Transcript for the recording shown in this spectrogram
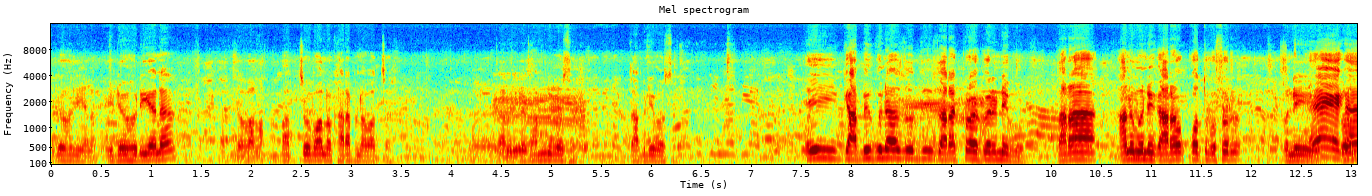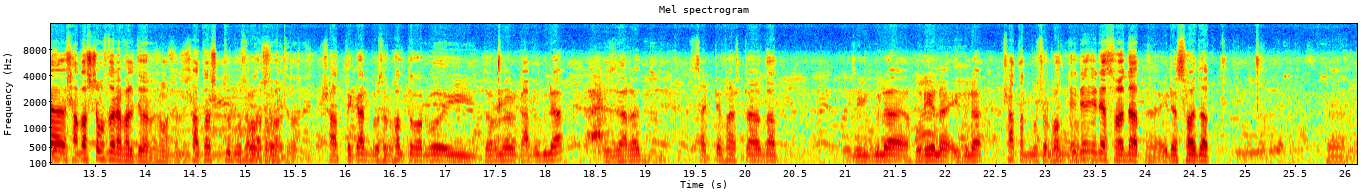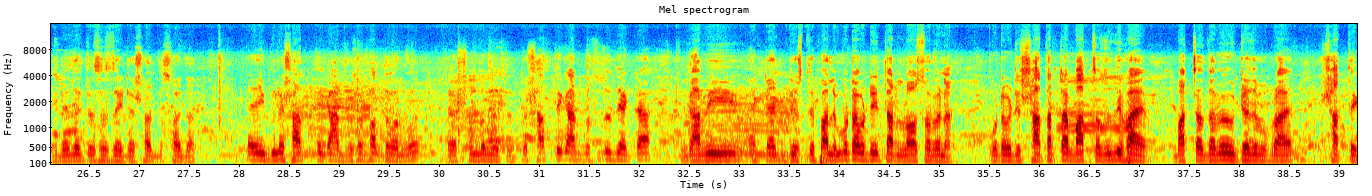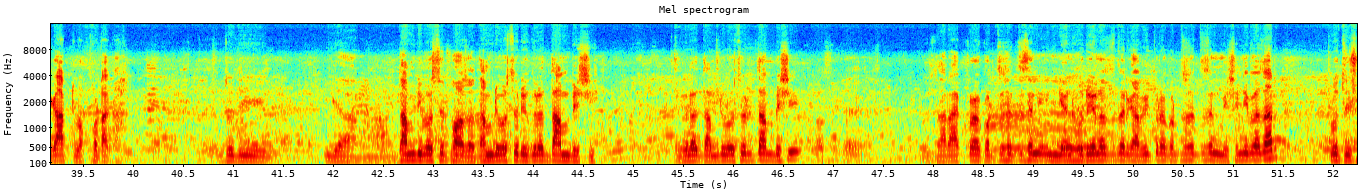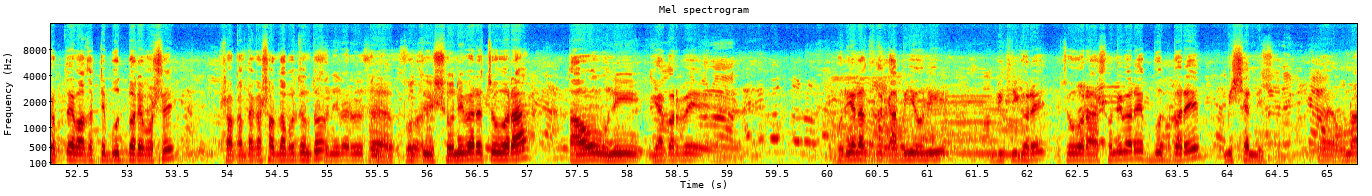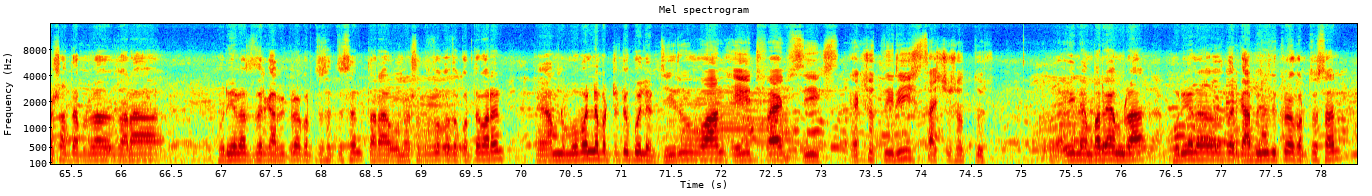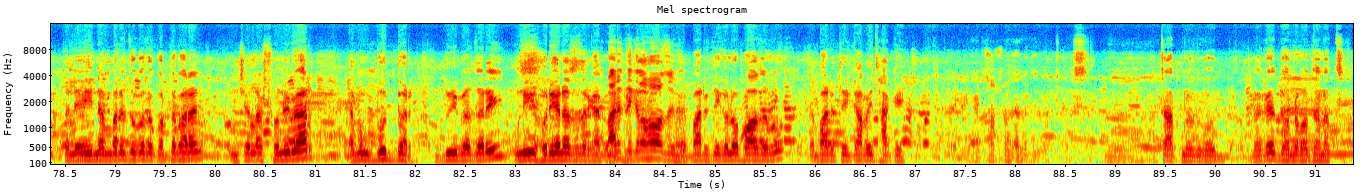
এটা হরিয়ানা। এটা হরিয়ানা? আচ্ছা ভালো। বাচ্চাও ভালো খারাপ না বাচ্চা? দামনি বছর। দামনি বছর। এই গাভিগুলা যদি যারা ক্রয় করে নেব তারা আনুমানিক আরও কত বছর মানে সাতাশটা বছর ফেলতে পারবে সমস্যা নেই। সাতাশটো বছর ফেলতে সাত থেকে আট বছর ফেলতে পারব এই ধরনের গাভিগুলা। যারা চারটে পাঁচটা দাঁত যেগুলা হরিয়ানা এগুলা সাত আট বছর ফেলতে এটা। এটা ছয় দাঁত। হ্যাঁ এটা ছয় দাঁত। হ্যাঁ এটা দেখতেছে যে এটা ছয় দাঁত। এইগুলো সাত থেকে আট বছর ফেলতে পারব। সুন্দর মতো তো সাত থেকে আট বছর যদি একটা গাভী একটা গৃহস্থে পালে মোটামুটি তার লস হবে না। মোটামুটি সাত আটটা বাচ্চা যদি পায় বাচ্চার দামে উঠে দেবো প্রায় সাত থেকে আট লক্ষ টাকা। যদি ইয়া দামডি বছর পাওয়া যায়। দামডি বছর এগুলোর দাম বেশি। এগুলোর দামডি বছরের দাম বেশি। যারা ক্রয় করতে চাইতেছেন ইন্ডিয়ান হরিয়ানা জাতের গাভী ক্রয় করতে চাইতেছেন মেশিনি বাজার প্রতি সপ্তাহে বাজারটি বুধবারে বসে সকাল থেকে সন্ধ্যা পর্যন্ত প্রতি শনিবারে চৌরা তাও উনি ইয়া করবে হরিয়ানা জাতের গাভী উনি বিক্রি করে চৌরা শনিবারে বুধবারে মিশান্নি হ্যাঁ ওনার সাথে আপনারা যারা হরিয়ানা জাতের গাভী ক্রয় করতে চাইতেছেন তারা ওনার সাথে যোগাযোগ করতে পারেন। হ্যাঁ, আপনার মোবাইল নাম্বারটা একটু বললেন zero one eight five six একশো তিরিশ চারশো সত্তর। এই নাম্বারে আমরা হরিয়ানা জাতের গাভী যদি ক্রয় করতে চান তাহলে এই নাম্বারে যোগাযোগ করতে পারেন। ইনশাল্লাহ শনিবার এবং বুধবার দুই বাজারেই উনি হরিয়ানা জাতের গাভী বাড়িতে গেলে হওয়া যাবে। হ্যাঁ, বাড়িতে গেলেও পাওয়া যাবে। বাড়িতে গাভী থাকে। আচ্ছা আপনার আপনাকে ধন্যবাদ জানাচ্ছি।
